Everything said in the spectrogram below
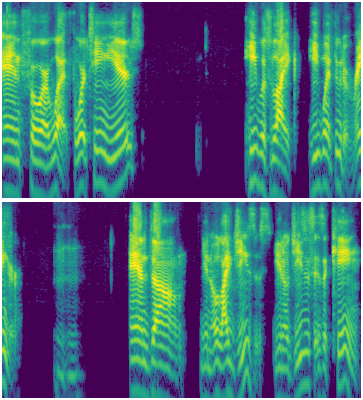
and for what 14 years he was like he went through the wringer mm-hmm. And um, you know, like Jesus, you know, Jesus is a king.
